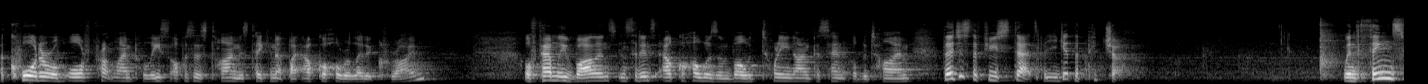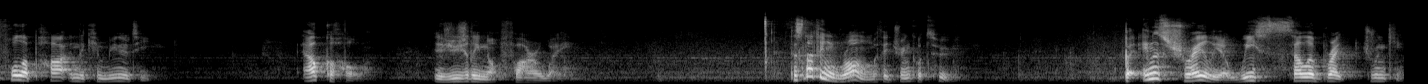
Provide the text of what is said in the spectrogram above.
A quarter of all frontline police officers' time is taken up by alcohol related crime. Or family violence incidents, alcohol was involved 29% of the time. They're just a few stats, but you get the picture. When things fall apart in the community, alcohol is usually not far away. There's nothing wrong with a drink or two. But in Australia, we celebrate drinking.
